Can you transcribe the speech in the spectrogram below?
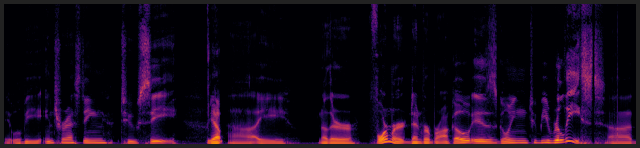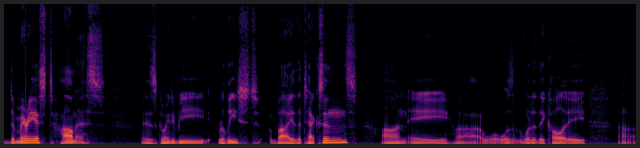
It will be interesting to see. Yep. Uh, a another former Denver Bronco is going to be released. Uh, Demaryius Thomas is going to be released by the Texans on a uh, what was it, what did they call it a uh,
